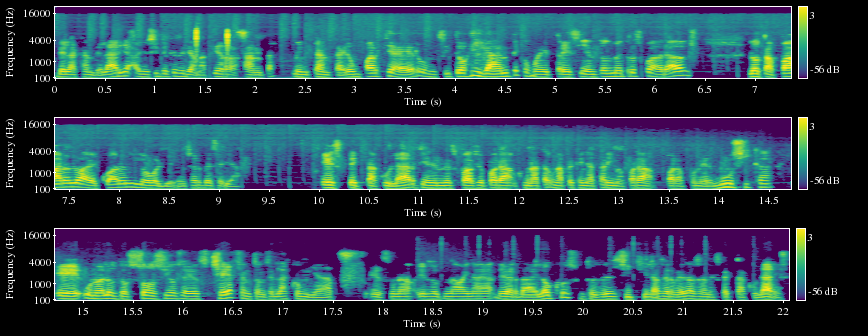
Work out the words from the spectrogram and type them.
de la Candelaria hay un sitio que se llama Tierra Santa. Me encanta, era un parqueadero, un sitio gigante, como de 300 metros cuadrados lo taparon, lo adecuaron y lo volvieron cervecería. Espectacular, tienen un espacio para una, una pequeña tarima para, para poner música. Eh, uno de los dos socios es chef, entonces la comida pff, es, una, es una vaina de verdad de locos. Entonces el sitio y la cerveza son espectaculares.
